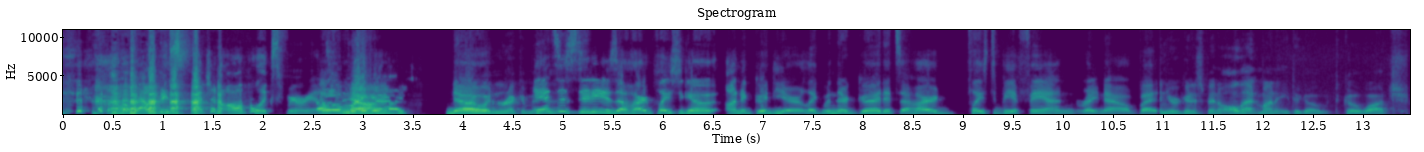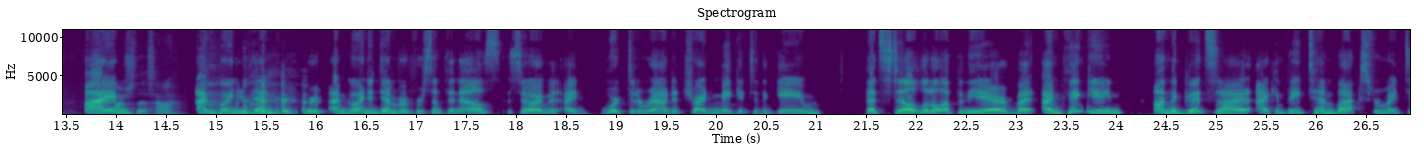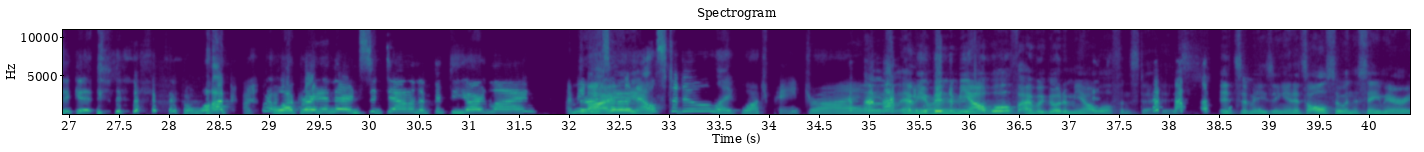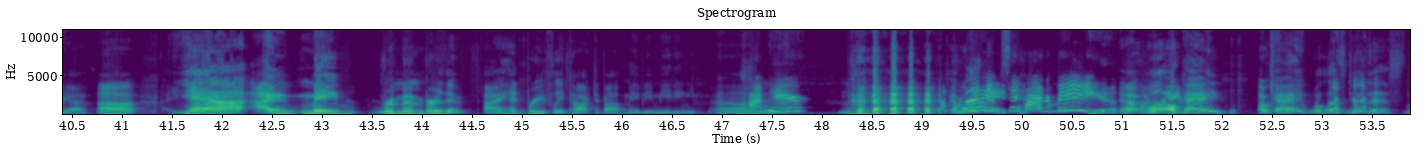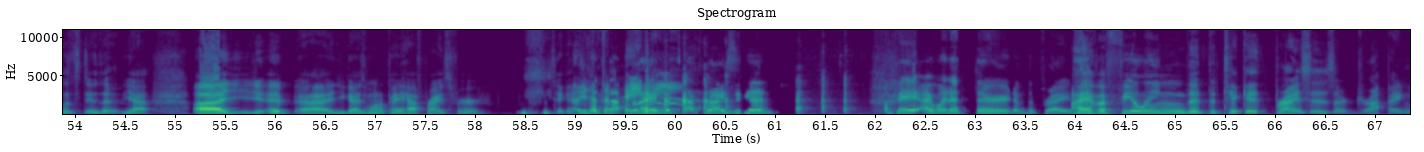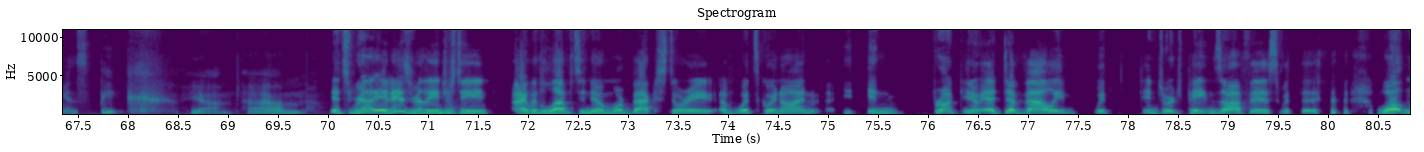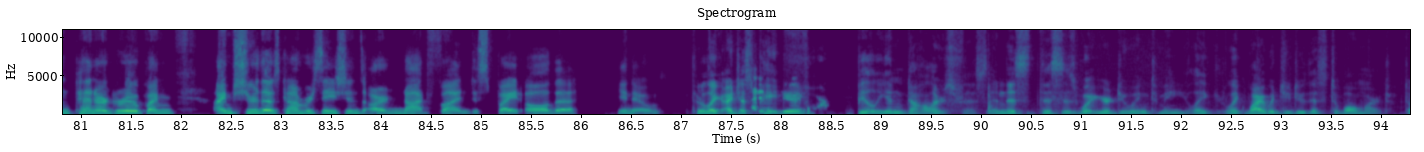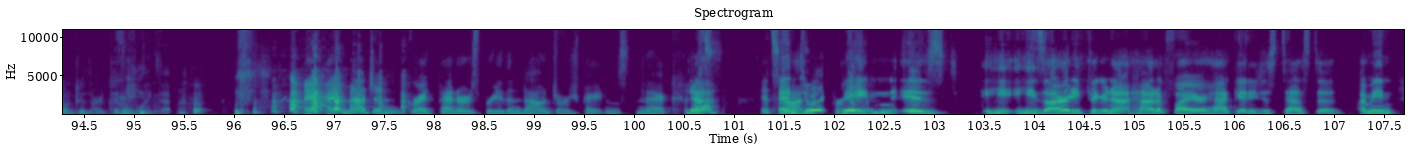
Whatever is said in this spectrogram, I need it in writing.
Oh, that would be such an awful experience. Oh my Yeah. gosh. No, I wouldn't recommend it. Kansas City is a hard place to go on a good year. Like when they're good, it's a hard place to be a fan right now. But and you're going to spend all that money to go to go watch. I'm watch this, huh? I'm going to Denver for I'm going to Denver for something else. So I I worked it around to try to make it to the game. That's still a little up in the air, but I'm thinking on the good side, I can pay 10 bucks for my ticket. I'm walk I'm gonna walk right in there and sit down on the 50 yard line. I mean, I- there's something else to do, like watch paint dry. Have you been to Meow Wolf? I would go to Meow Wolf instead. It's it's amazing, and it's also in the same area. Uh, yeah, I may remember that I had briefly talked about maybe meeting. Um, I'm here. Yeah, Come on, say hi to me. well, okay, okay. Well, let's do this. Let's do this. Yeah. Uh, you, uh, you guys want to pay half price for tickets? you'd have to pay price? me. What's price again? I'll pay I want a third of the price. I have a feeling that the ticket prices are dropping and speak. Yeah. Um, It's really it is really interesting. I would love to know more backstory of what's going on in Bronx, you know, at Dove Valley with in George Paton's office with the Walton Penner group. I'm I'm sure those conversations are not fun despite all the, you know, They're like, I just paid four billion dollars for this, and this this is what you're doing to me. Like like why would you do this to Walmart? Don't do that. They don't like that. I, I imagine Greg Penner's breathing down George Paton's neck. Yeah. It's, it's and not George pretty. Paton is he he's already figuring out how to fire Hackett. He just has to. I mean,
